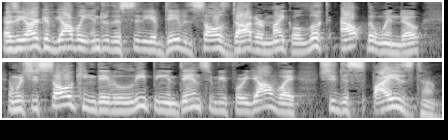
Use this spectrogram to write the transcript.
As the ark of Yahweh entered the city of David, Saul's daughter Michal looked out the window, and when she saw King David leaping and dancing before Yahweh, she despised him.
